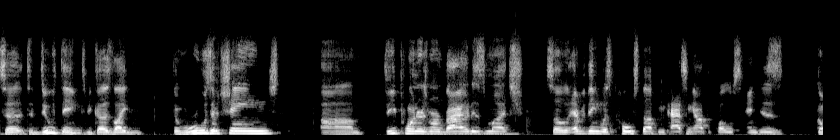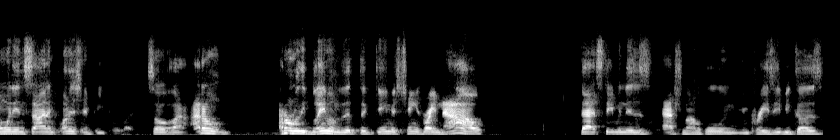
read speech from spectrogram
to to do things because like the rules have changed. Um, three pointers weren't valued as much, so everything was post up and passing out the post and just going inside and punishing people. Like so, like I don't I don't really blame them that the game has changed right now. That statement is astronomical and, and crazy because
